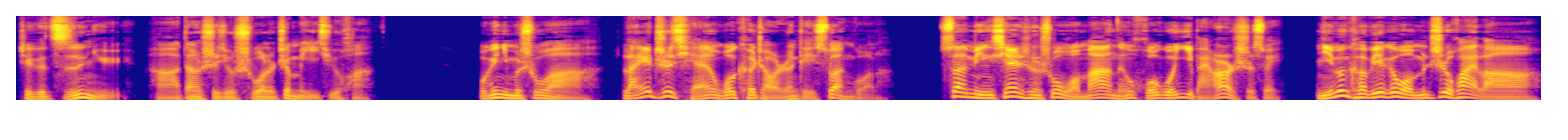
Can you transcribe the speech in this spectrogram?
这个子女啊当时就说了这么一句话：“我跟你们说啊，来之前我可找人给算过了，算命先生说我妈能活过一百二十岁，你们可别给我们治坏了啊。”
